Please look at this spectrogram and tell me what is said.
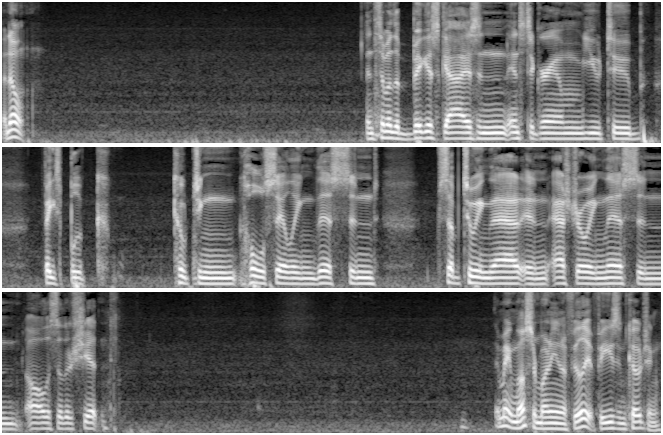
I don't. And some of the biggest guys in Instagram, YouTube, Facebook, coaching, wholesaling this and subtoing that and astroing this and all this other shit. They make most of their money in affiliate fees and coaching.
